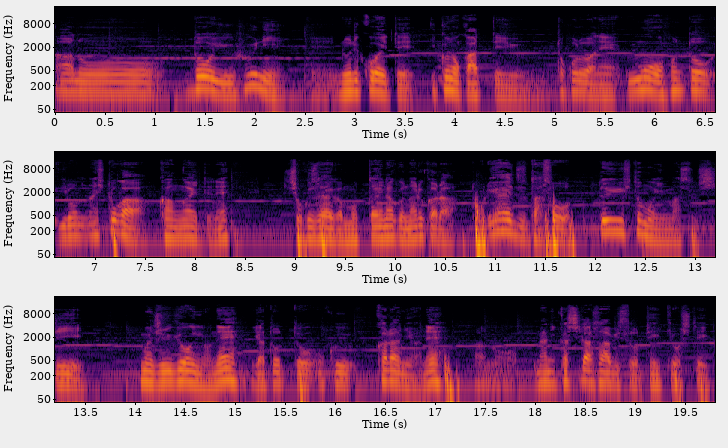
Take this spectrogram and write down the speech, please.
あのーどういうふうに、乗り越えていくのかっていうところはねもう本当いろんな人が考えてね食材がもったいなくなるからとりあえず出そうという人もいますし、まあ、従業員をね雇っておくからにはねあの何かしらサービスを提供していこ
